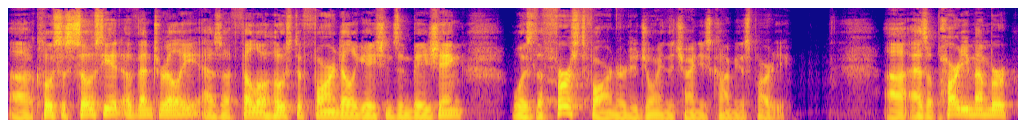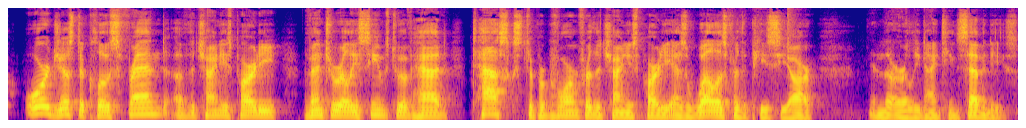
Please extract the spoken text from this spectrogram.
a close associate of Venturelli as a fellow host of foreign delegations in Beijing, was the first foreigner to join the Chinese Communist Party. Uh, as a party member or just a close friend of the Chinese Party, Venturelli seems to have had tasks to perform for the Chinese Party as well as for the PCR in the early 1970s.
